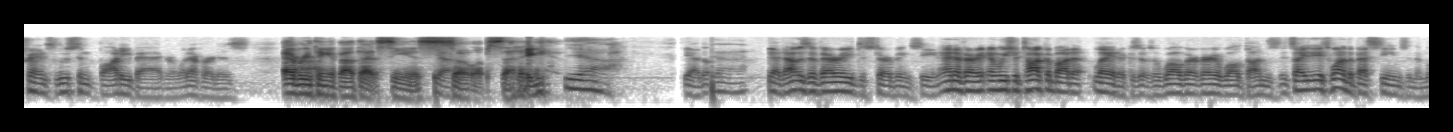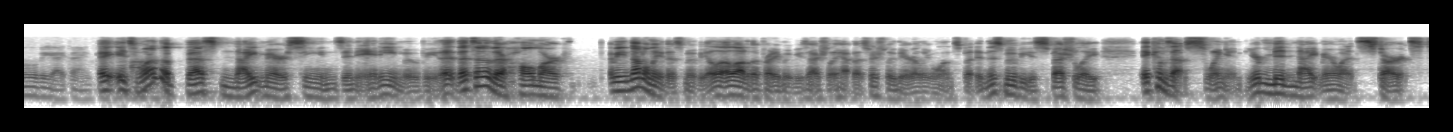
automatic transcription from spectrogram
translucent body bag or whatever it is. Everything about that scene is yeah. so upsetting. Yeah, Yeah, th- yeah. Yeah, that was a very disturbing scene, and a very and we should talk about it later because it was a well very very well done. It's like it's one of the best scenes in the movie, I think. It- It's one of the best nightmare scenes in any movie. That, that's another hallmark. I mean, not only this movie, a lot of the Freddy movies actually have that, especially the early ones. But in this movie, especially, it comes out swinging. You're mid nightmare when it starts,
